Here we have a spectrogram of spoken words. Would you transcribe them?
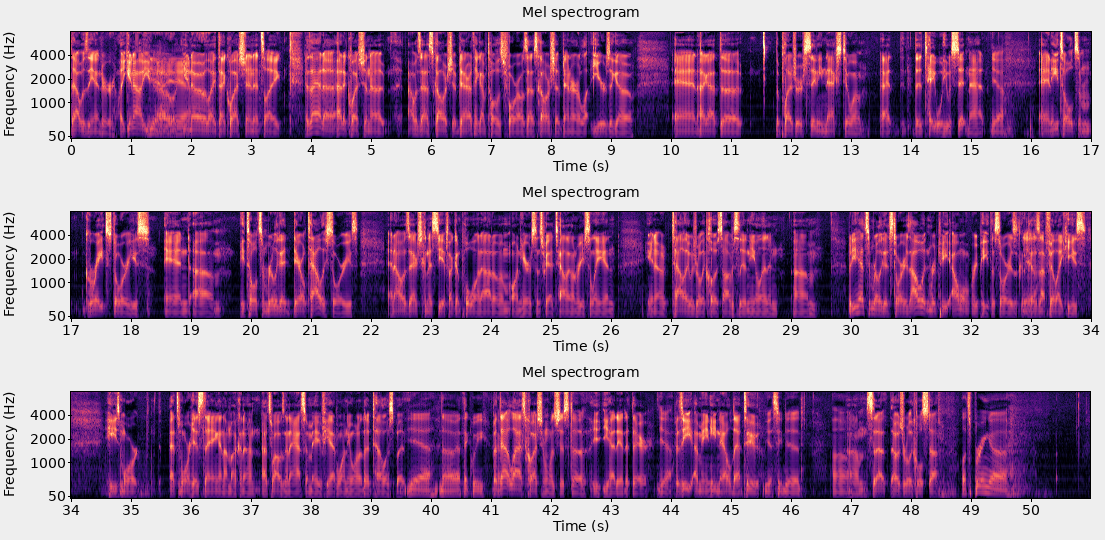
That was the ender. Like you know, how you Yeah, know, yeah, you know, like that question. It's like, as I had a had a question. Uh, I was at a scholarship dinner. I think I've told this before. I was at a scholarship dinner years ago, and I got the the pleasure of sitting next to him at the table he was sitting at. yeah. and he told some great stories, and um, he told some really good Daryl Talley stories. And I was actually going to see if I can pull one out of him on here since we had Talley on recently, and you know Talley was really close, obviously, to Nehlen, and um, but he had some really good stories. I wouldn't repeat. I won't repeat the stories because Yeah. I feel like he's he's more that's more his thing, and I'm not gonna. That's why I was gonna ask him maybe if he had one he wanted to tell us, but Yeah. No, I think we. but that last question was just uh, you had to end it there, Yeah. because he, I mean, he nailed that too. Yes, he did. Um, so that that was really cool stuff. Let's bring uh,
